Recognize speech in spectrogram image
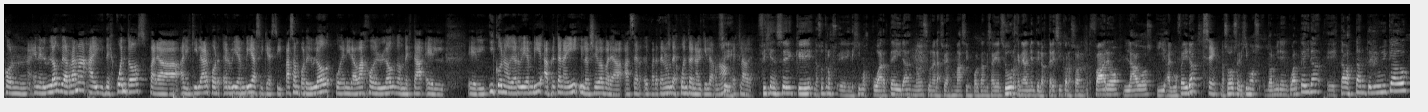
con, en el blog de Rama hay descuentos para alquilar por Airbnb, así que si pasan por el blog, pueden ir abajo del blog donde está el, el icono de Airbnb, apretan ahí y lo lleva para hacer eh, para tener un descuento en alquilar, ¿no? Sí. Es clave. Fíjense que nosotros eh, elegimos Cuarteira, no es una de las ciudades más importantes ahí del sur. Generalmente los tres iconos son Faro, Lagos y Albufeira. Sí. Nosotros elegimos dormir en Cuarteira, eh, está bastante bien ubicado,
